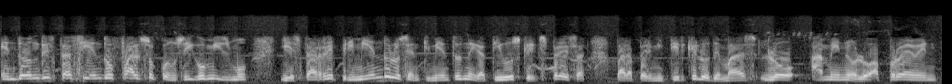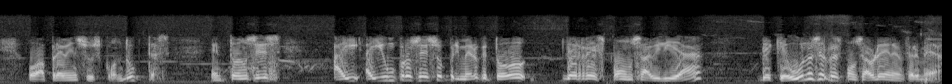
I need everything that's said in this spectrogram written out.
en dónde está siendo falso consigo mismo y está reprimiendo los sentimientos negativos que expresa para permitir que los demás lo amen o lo aprueben o aprueben sus conductas. Entonces, hay, hay un proceso, primero que todo, de responsabilidad, de que uno es el responsable de la enfermedad,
